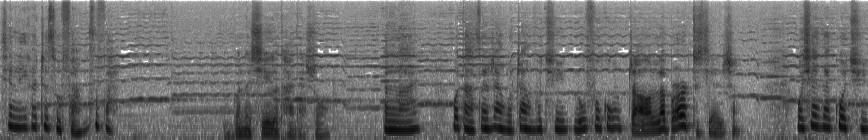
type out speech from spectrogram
先离开这所房子吧。关德西格太太说：“本来我打算让我丈夫去卢浮宫找拉伯尔特先生，我现在过去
